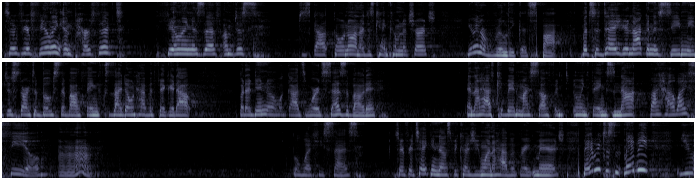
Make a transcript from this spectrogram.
So if you're feeling imperfect, feeling as if I'm just just got going on, I just can't come to church, you're in a really good spot. But today you're not going to see me just start to boast about things because I don't have it figured out. But I do know what God's word says about it. And I have committed myself in doing things not by how I feel, uh-uh, but what he says. So if you're taking notes because you want to have a great marriage, maybe just maybe you,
